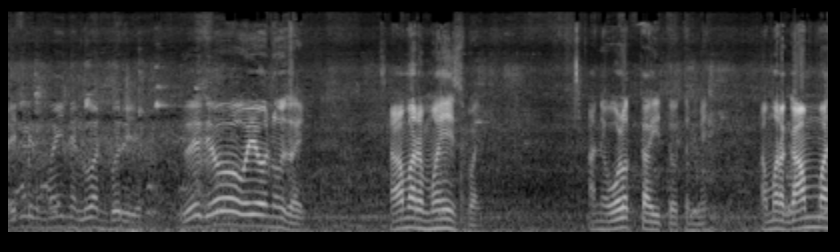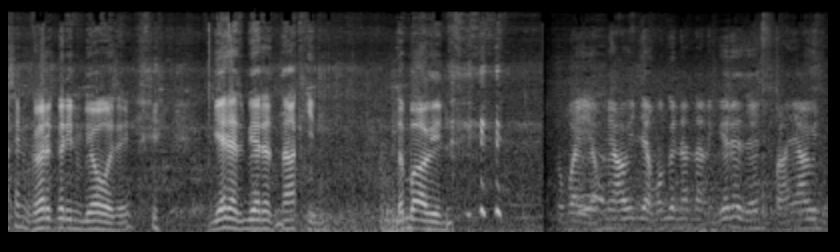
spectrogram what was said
એટલી જ મહિને લોન ભરીએ. જોઈ જેવો વયો ન જાય. અમારા મહેશભાઈ. આને ઓળખતા હોય તો તમે. અમારા ગામમાં છે ને ઘર કરીને બેહો છે. ગેરેજ બેરેજ નાખીને દબાવીને. તો ભાઈ અમે આવી ગયા ને ગેરેજ પણ અહીંયા આવીને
